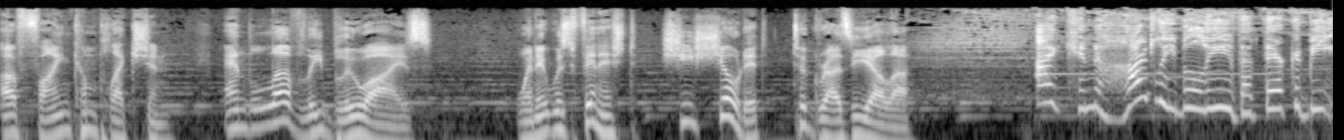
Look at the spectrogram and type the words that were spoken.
a fine complexion, and lovely blue eyes. When it was finished, she showed it to Graziella. I can hardly believe that there could be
